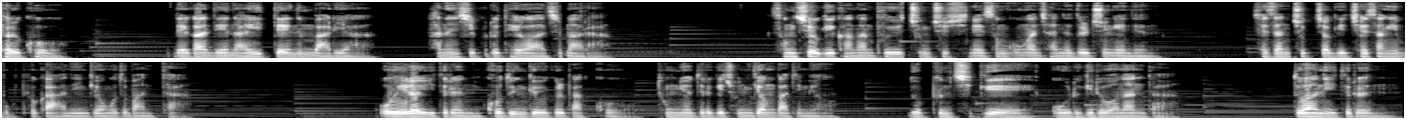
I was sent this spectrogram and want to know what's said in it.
결코 내가 내 나이 때에는 말이야 하는 식으로 대화하지 마라. 성취욕이 강한 부유층 출신의 성공한 자녀들 중에는 재산 축적이 최상의 목표가 아닌 경우도 많다. 오히려 이들은 고등교육을 받고 동료들에게 존경받으며 높은 직위에 오르기를 원한다. 또한 이들은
